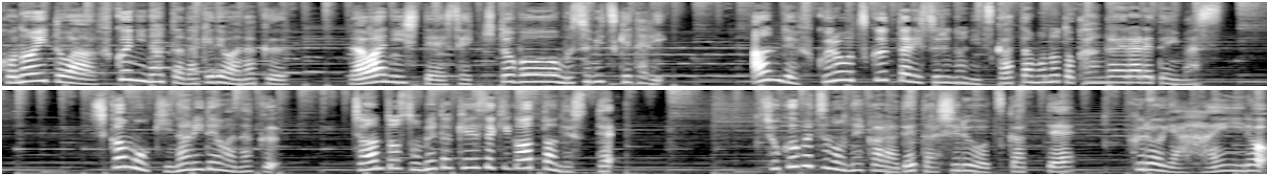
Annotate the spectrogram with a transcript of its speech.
この糸は服になっただけではなく縄にして石器と棒を結びつけたり編んで袋を作ったりするのに使ったものと考えられています。しかも生成りではなくちゃんと染めた形跡があったんですって。植物の根から出た汁を使って黒や灰色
